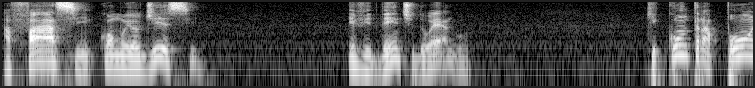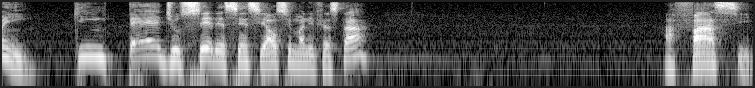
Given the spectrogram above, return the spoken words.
A face, como eu disse, evidente do ego? Que contrapõe, que impede o ser essencial se manifestar? A face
